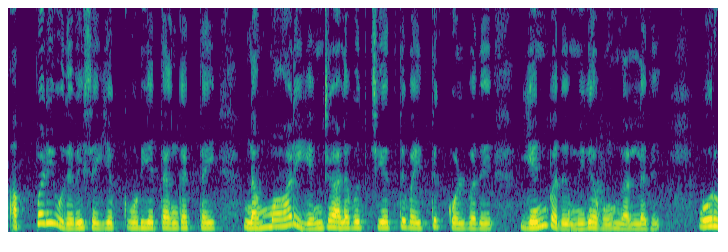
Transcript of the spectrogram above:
அப்படி உதவி செய்யக்கூடிய தங்கத்தை நம்மாடு என்ற அளவு சேர்த்து வைத்து கொள்வது என்பது மிகவும் நல்லது. ஒரு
